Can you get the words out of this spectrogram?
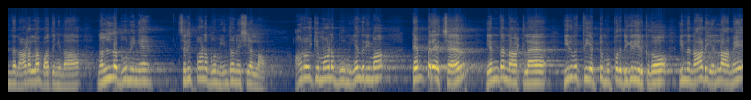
இந்த நாடெல்லாம் பார்த்தீங்கன்னா நல்ல பூமிங்க. செழிப்பான பூமி. இந்தோனேஷியாலாம். ஆரோக்கியமான பூமி. ஏன் தெரியுமா? டெம்பரேச்சர் எந்த நாட்டில் இருபத்தி எட்டு முப்பது டிகிரி இருக்குதோ இந்த நாடு எல்லாமே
